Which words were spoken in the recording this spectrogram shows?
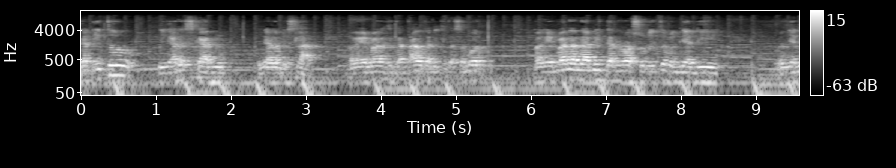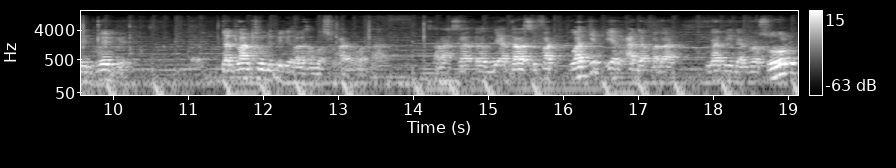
dan itu digariskan di dalam Islam. Bagaimana kita tahu tadi kita sebut bagaimana Nabi dan Rasul itu menjadi menjadi pemimpin dan langsung dipilih oleh Allah Subhanahu wa taala. Di antara sifat wajib yang ada pada Nabi dan Rasul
